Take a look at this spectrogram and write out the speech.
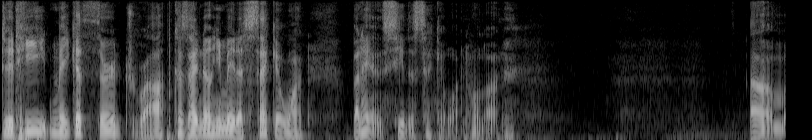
did he make a third drop? Because I know he made a second one, but I didn't see the second one. Hold on. Um,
